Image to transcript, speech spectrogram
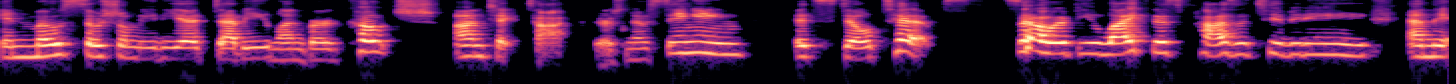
in most social media, Debbie Lundberg Coach on TikTok. There's no singing, it's still tips. So if you like this positivity and the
